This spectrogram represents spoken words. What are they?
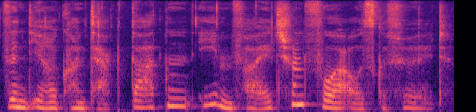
sind Ihre Kontaktdaten ebenfalls schon vorausgefüllt.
